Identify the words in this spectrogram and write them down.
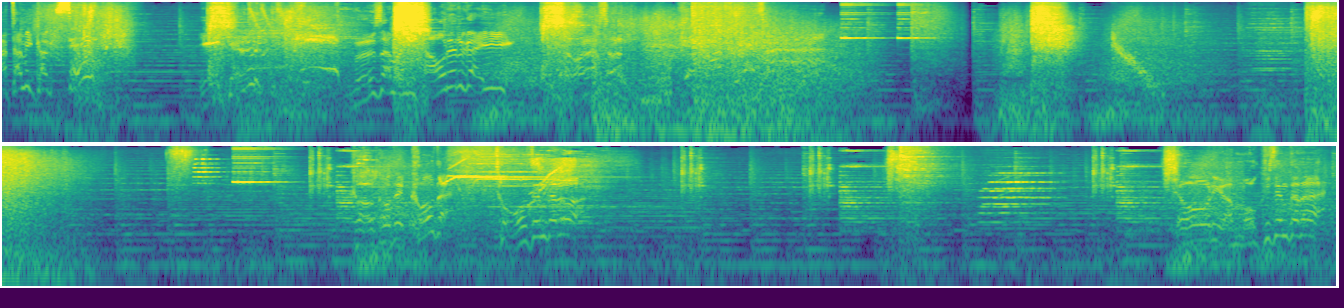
畳みかせ。いける。無様に倒れるがいい。そらそら。ここでこうだ。当然だろ勝利は目前だな。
